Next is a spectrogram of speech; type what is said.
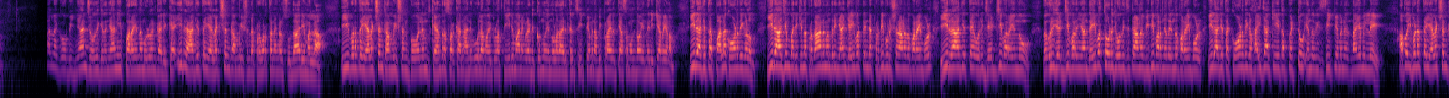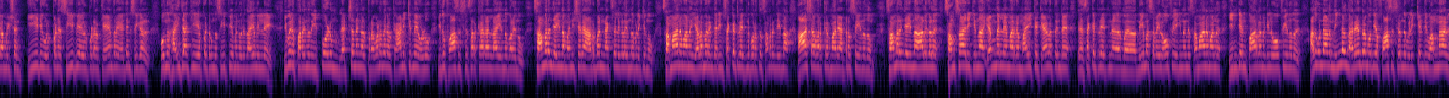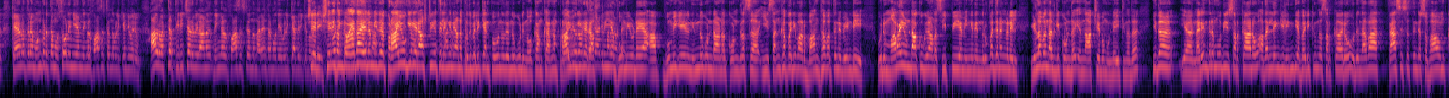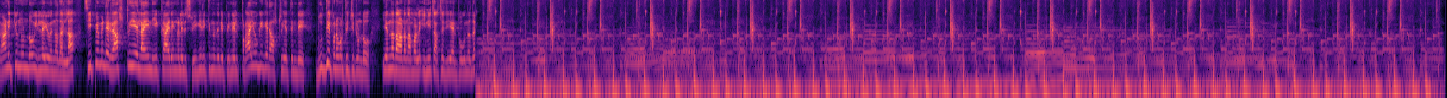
അല്ല ഗോപി ഞാൻ ചോദിക്കുന്നത് ഞാൻ ഈ പറയുന്ന മുഴുവൻ കാര്യം ഈ രാജ്യത്തെ ഇലക്ഷൻ കമ്മീഷന്റെ പ്രവർത്തനങ്ങൾ സുതാര്യമല്ല. ഈ ഇവിടുത്തെ ഇലക്ഷൻ കമ്മീഷൻ പോലും കേന്ദ്ര സർക്കാരിന് അനുകൂലമായിട്ടുള്ള തീരുമാനങ്ങൾ എടുക്കുന്നു എന്നുള്ള കാര്യത്തിൽ സി പി എമ്മിന് അഭിപ്രായ വ്യത്യാസമുണ്ടോ എന്ന് എനിക്കറിയണം. ഈ രാജ്യത്തെ പല കോടതികളും ഈ രാജ്യം ഭരിക്കുന്ന പ്രധാനമന്ത്രി ഞാൻ ദൈവത്തിന്റെ പ്രതിപുരുഷനാണെന്ന് പറയുമ്പോൾ ഈ രാജ്യത്തെ ഒരു ജഡ്ജി പറയുന്നു. ഒരു ജഡ്ജി പറഞ്ഞു ഞാൻ ദൈവത്തോട് ചോദിച്ചിട്ടാണ് വിധി പറഞ്ഞത് എന്ന് പറയുമ്പോൾ ഈ രാജ്യത്തെ കോടതികൾ ഹൈജാക്ക് ചെയ്തപ്പെട്ടു എന്ന് സി പി എമ്മിന് നയമില്ലേ? അപ്പോൾ ഇവിടുത്തെ ഇലക്ഷൻ കമ്മീഷൻ ഇ ഡി ഉൾപ്പെടെ സി ബി ഐ ഉൾപ്പെടെ കേന്ദ്ര ഏജൻസികൾ ഒന്ന് ഹൈജാക്ക് ചെയ്യപ്പെട്ടു സി പി എമ്മിന് ഒരു നയമില്ലേ? ഇവർ പറയുന്നത് ഇപ്പോഴും ലക്ഷണങ്ങൾ പ്രവണതകൾ കാണിക്കുന്നേ ഉള്ളൂ. ഇത് ഫാസിസ്റ്റ് സർക്കാരല്ല എന്ന് പറയുന്നു. സമരം ചെയ്യുന്ന മനുഷ്യരെ അർബൻ നക്സലുകൾ എന്ന് വിളിക്കുന്നു. സമാനമാണ് ഇളമരം കരീം സെക്രട്ടേറിയറ്റിന് പുറത്ത് സമരം ചെയ്യുന്ന ആശാ വർക്കർമാരെ അഡ്രസ്സ് ചെയ്യുന്നതും. സമരം ചെയ്യുന്ന ആളുകൾ സംസാരിക്കുന്ന എം എൽ എമാരുടെ മൈക്ക് കേരളത്തിന്റെ സെക്രട്ടേറിയറ്റിന് നിയമസഭയിൽ ഓഫ് ചെയ്യുന്നതിന് സമാനമാണ് ഇന്ത്യൻ പാർലമെന്റിൽ ഓഫ് ചെയ്യുന്നത്. അതുകൊണ്ടാണ് നിങ്ങൾ നരേന്ദ്രമോദിയെ ഫാസിസ്റ്റ് എന്ന് വിളിക്കേണ്ടി വന്നാൽ കേരളത്തിലെ മുണ്ടെടുത്ത മുസോളിനിയെയും നിങ്ങൾ ഫാസിസ്റ്റ് എന്ന് വിളിക്കേണ്ടി വരും. ആ ഒരു ഒറ്റ തിരിച്ചറിവിലാണ് നിങ്ങൾ ഫാസിസ്റ്റ് എന്ന് നരേന്ദ്രമോദിയെ വിളിക്കാതിരിക്കുന്നത്. ശരി ശരി ജിൻഡോ ഏതായാലും ഇത് പ്രായോഗിക രാഷ്ട്രീയത്തിൽ എങ്ങനെയാണ് പ്രതിഫലിക്കാൻ പോകുന്നത് എന്ന് കൂടി നോക്കാം. കാരണം പ്രായോഗിക രാഷ്ട്രീയ. ഭൂമിയുടെ ഭൂമികയിൽ നിന്നുകൊണ്ടാണ് കോൺഗ്രസ് ഈ സംഘപരിവാർ ബാന്ധവത്തിന് വേണ്ടി ഒരു മറയുണ്ടാക്കുകയാണ് സി പി എം ഇങ്ങനെ നിർവചനങ്ങളിൽ ഇളവ് നൽകിക്കൊണ്ട് എന്ന ആക്ഷേപം ഉന്നയിക്കുന്നത്. ഇത് നരേന്ദ്രമോദി സർക്കാരോ അതല്ലെങ്കിൽ ഇന്ത്യ ഭരിക്കുന്ന സർക്കാരോ ഒരു നവ ഫാസിസത്തിന്റെ സ്വഭാവം കാണിക്കുന്നുണ്ടോ ഇല്ലയോ എന്നതല്ല. സി പി രാഷ്ട്രീയ ലൈൻ ഈ കാര്യങ്ങളിൽ സ്വീകരിക്കുന്നതിന് പിന്നിൽ പ്രായോഗിക രാഷ്ട്രീയത്തിന്റെ ബുദ്ധി പ്രവർത്തിച്ചിട്ടുണ്ടോ എന്നതാണ് നമ്മൾ ഇനി ചർച്ച ചെയ്യാൻ പോകുന്നത്.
